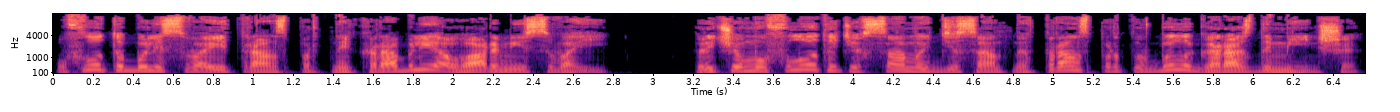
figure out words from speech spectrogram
У флота были свои транспортные корабли, а у армии свои. Причем у флота этих самых десантных транспортов было гораздо меньше.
